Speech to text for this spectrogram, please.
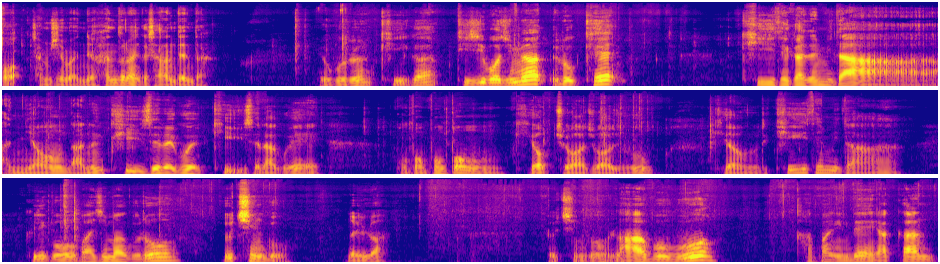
어 잠시만요. 한도로 하니까 잘 안된다 요거를 키가 뒤집어지면 이렇게 키새가 됩니다. 안녕. 나는 키새라고 해. 키새라고 해. 뽕뽕뽕뽕. 귀엽죠. 아주 아주 귀여운 우리 키새입니다. 그리고 마지막으로 요 친구. 너 일로 와. 요 친구 라부부 가방인데 약간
